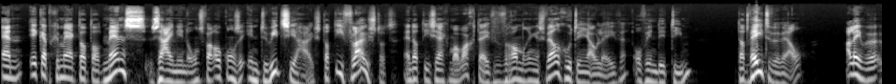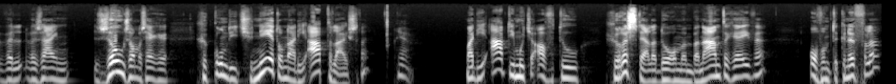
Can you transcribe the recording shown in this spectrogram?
En ik heb gemerkt dat dat mens zijn in ons, waar ook onze intuïtie huist, dat die fluistert. En dat die zegt, maar wacht even, verandering is wel goed in jouw leven of in dit team. Dat weten we wel. Alleen we, we, we zijn zo, zal maar zeggen, geconditioneerd om naar die aap te luisteren. Ja. Maar die aap die moet je af en toe geruststellen door hem een banaan te geven of hem te knuffelen.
